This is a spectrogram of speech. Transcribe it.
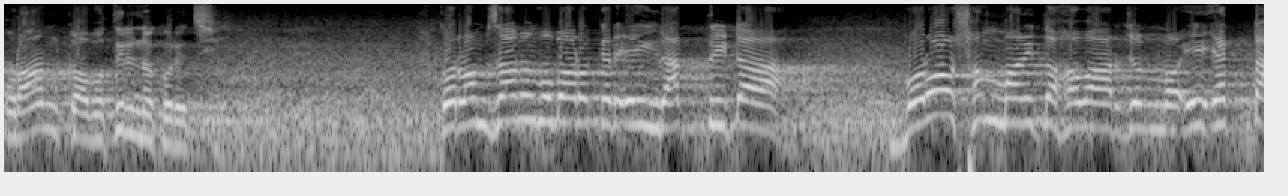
কোরআনকে অবতীর্ণ করেছি। রমজানুল মুবারকের এই রাত্রিটা বড় সম্মানিত হওয়ার জন্য এই একটা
